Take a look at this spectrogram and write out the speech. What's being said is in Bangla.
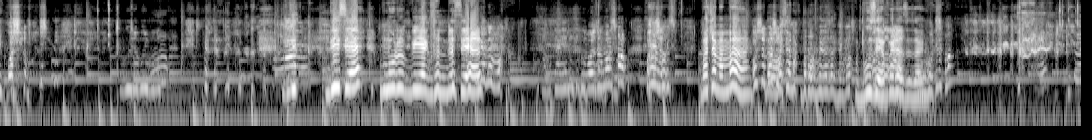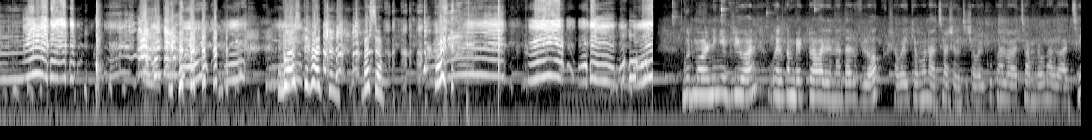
দিছে মুরব্বী একজন চেয়ার বসো। বসো বসো। বসো মাম্মা। বসো বসো। বুঝে পড়ে আছে যাই বসতে পারছ না। বসো। Good morning everyone welcome back to our another blog সবাই কেমন আছো? আশা করছি সবাই খুব ভালো আছে আমরাও ভালো আছি।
